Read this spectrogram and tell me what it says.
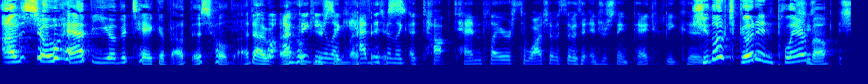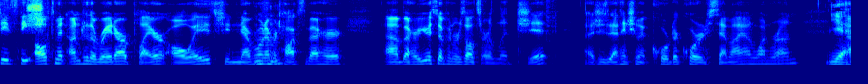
I'm so happy you have a take about this. Hold on. I, well, I I'm hope thinking you're like had this face. been like a top 10 players to watch of us, that was an interesting pick because she looked good in she's, Palermo. she's the ultimate under the radar player always. She never one ever Mm-hmm. talks about her, uh, but her U.S. Open results are legit. Uh, she's I think she went quarter quarter semi on one run. Yeah.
